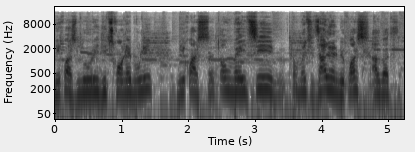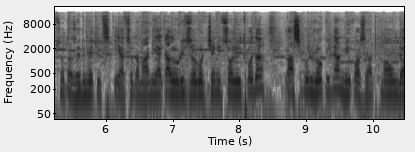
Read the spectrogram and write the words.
მიყვარს ლურიდი ცხონებული, მიყვარს ტომ მეიცი, ტომ მეიცი ძალიან მიყვარს, ალბათ ცოტა ზედმეტიც კია, ცოტა მანიაკალურიც როგორც ჩემი ცოლი იყო და კლასიკური როკიდან მიყვარს რა თქმა უნდა.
